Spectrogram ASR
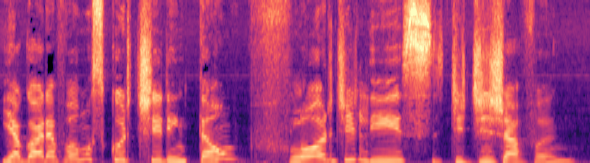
E agora vamos curtir então Flor de Lis de Djavan.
